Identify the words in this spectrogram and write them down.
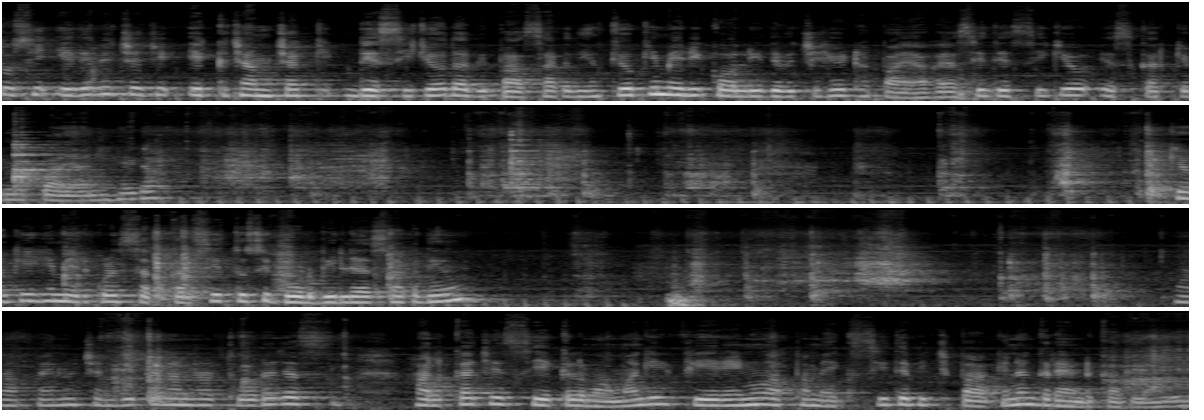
ਤੁਸੀਂ ਇਹਦੇ ਵਿੱਚ ਜੀ ਇੱਕ ਚਮਚਾ ਦੇਸੀ ਘਿਓ ਦਾ ਵੀ ਪਾ ਸਕਦੇ ਹੋ, ਕਿਉਂਕਿ ਮੇਰੀ ਕੌਲੀ ਦੇ ਵਿੱਚ ਹੇਠ ਪਾਇਆ ਹੋਇਆ ਸੀ ਦੇਸੀ ਘਿਓ, ਇਸ ਕਰਕੇ ਮੈਂ ਪਾਇਆ ਨਹੀਂ ਹੈਗਾ। ਕਿਉਂਕਿ ਇਹ ਮੇਰੇ ਕੋਲ ਸ਼ੱਕਰ ਸੀ, ਤੁਸੀਂ ਗੁੜ ਵੀ ਲੈ ਸਕਦੇ ਹੋ। ਹੁਣ ਆਪਾਂ ਇਹਨੂੰ ਚੰਗੀ ਤਰ੍ਹਾਂ ਨਾਲ ਥੋੜਾ ਜਿਹਾ ਹਲਕਾ ਜਿਹਾ ਸੇਕ ਲਵਾਵਾਂਗੇ, ਫਿਰ ਇਹਨੂੰ ਆਪਾਂ ਮਿਕਸੀ ਦੇ ਵਿੱਚ ਪਾ ਕੇ ਨਾ ਗ੍ਰਾਈਂਡ ਕਰ ਲਾਂਗੇ।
